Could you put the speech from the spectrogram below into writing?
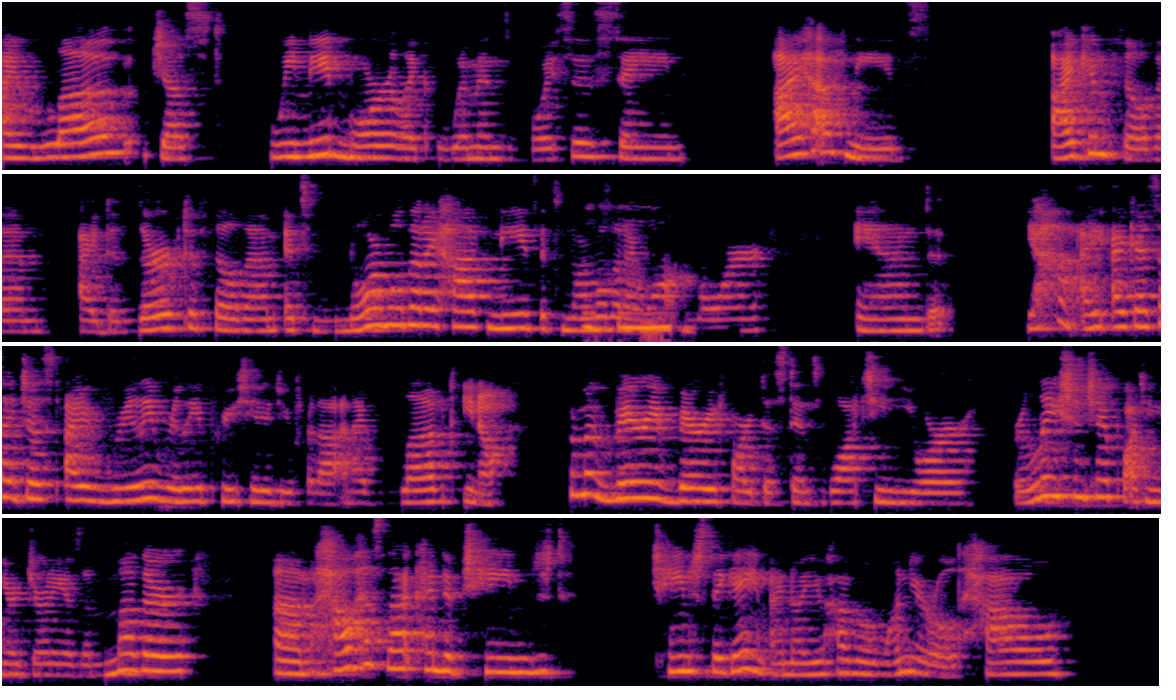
I love just, we need more like women's voices saying, I have needs. I can fill them. I deserve to fill them. It's normal that I have needs. It's normal mm-hmm. that I mm-hmm. want more. And yeah, I, I guess I just, I really, really appreciated you for that. And I've loved, you know, from a very, very far distance, watching your relationship, watching your journey as a mother. Um, how has that kind of changed changed the game? I know you have a one year old. How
